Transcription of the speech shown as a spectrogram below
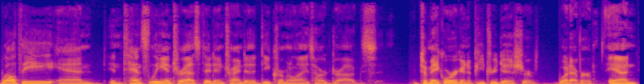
wealthy and intensely interested in trying to decriminalize hard drugs to make Oregon a petri dish or whatever. And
